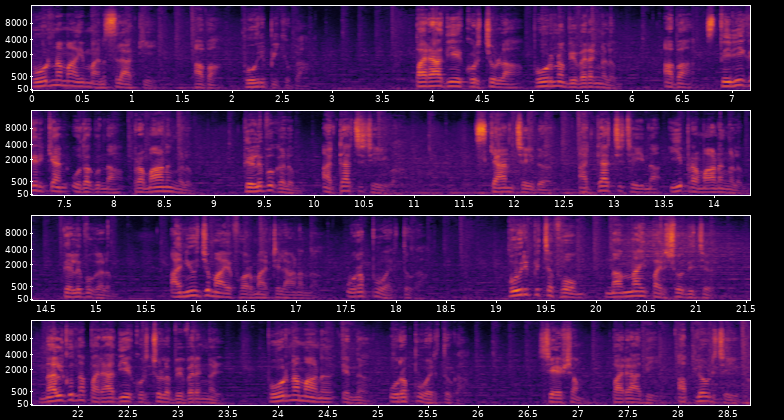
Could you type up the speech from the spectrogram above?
പൂർണമായും മനസ്സിലാക്കി അവ പൂരിപ്പിക്കുക. പരാതിയെക്കുറിച്ചുള്ള പൂർണ വിവരങ്ങളും അവ സ്ഥിരീകരിക്കാൻ ഉതകുന്ന പ്രമാണങ്ങളും തെളിവുകളും അറ്റാച്ച് ചെയ്യുക. സ്കാൻ ചെയ്ത് അറ്റാച്ച് ചെയ്യുന്ന ഈ പ്രമാണങ്ങളും തെളിവുകളും അനുയോജ്യമായ ഫോർമാറ്റിലാണെന്ന് ഉറപ്പുവരുത്തുക. പൂരിപ്പിച്ച ഫോം നന്നായി പരിശോധിച്ച് നൽകുന്ന പരാതിയെക്കുറിച്ചുള്ള വിവരങ്ങൾ പൂർണമാണ് എന്ന് ഉറപ്പുവരുത്തുക. ശേഷം പരാതി അപ്ലോഡ് ചെയ്യുക.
